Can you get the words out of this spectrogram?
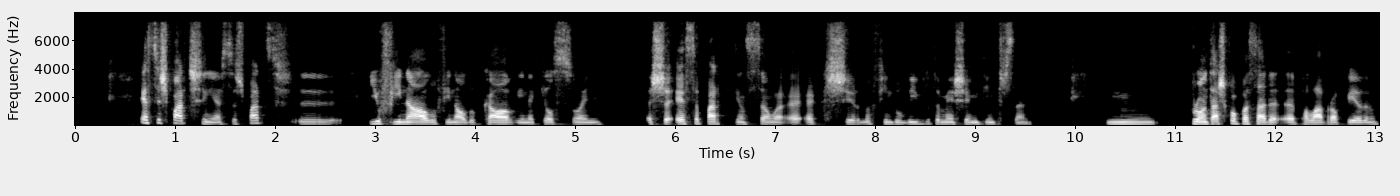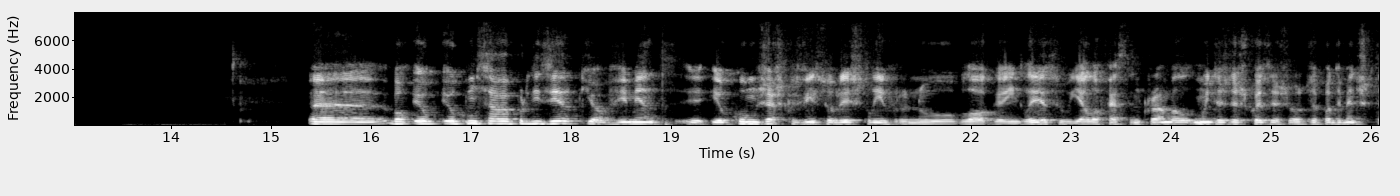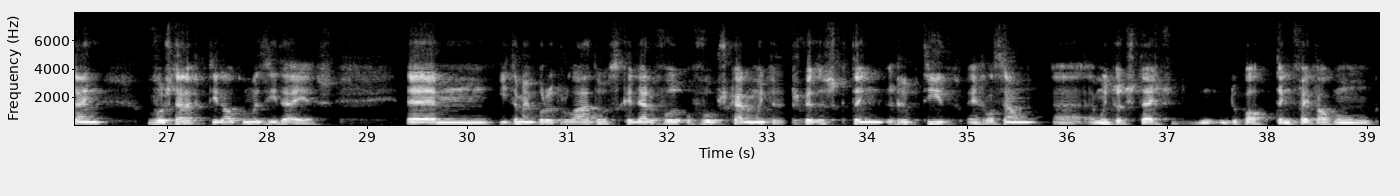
Essas partes, sim, essas partes. Uh, e o final, o final do Calvin, aquele sonho, essa parte de tensão a, a, crescer no fim do livro também achei muito interessante. Hum, pronto, acho que vou passar a, a palavra ao Pedro Uh, bom, eu, eu, começava por dizer que, obviamente, eu, como já escrevi sobre este livro no blog inglês, o Yellow Fast and Crumble, muitas das coisas ou dos apontamentos que tenho, vou estar a repetir algumas ideias. Um, e também, por outro lado, se calhar vou, vou, buscar muitas coisas que tenho repetido em relação a, a muitos outros textos, do qual tenho feito algum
